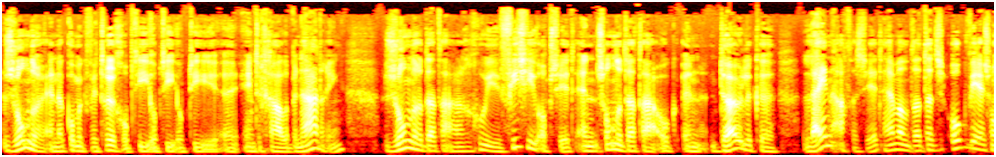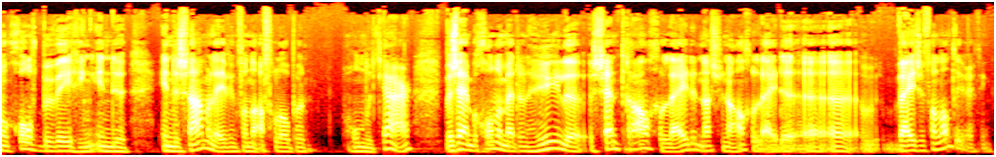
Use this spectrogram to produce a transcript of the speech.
zonder, en dan kom ik weer terug op die, op die, op die uh, integrale benadering... zonder dat daar een goede visie op zit... en zonder dat daar ook een duidelijke lijn achter zit... Hè, want dat, dat is ook weer zo'n golfbeweging in de, in de samenleving van de afgelopen 100 jaar. We zijn begonnen met een hele centraal geleide, nationaal geleide uh, uh, wijze van landinrichting.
